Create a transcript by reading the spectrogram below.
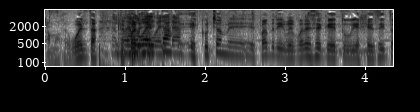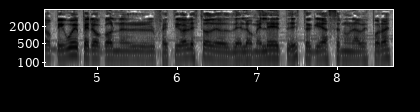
estamos de vuelta. Escúchame, Patri, me parece que tu viajecito a Pigüé, pero con el festival esto de, del omelette, esto que hacen una vez por año,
